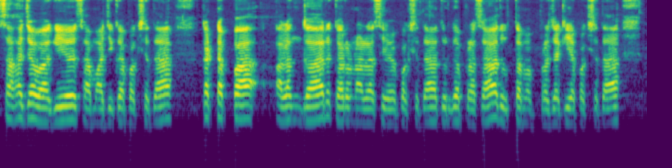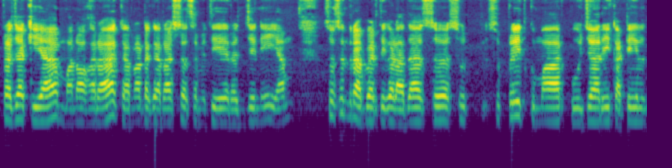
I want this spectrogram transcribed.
ಸಹಜವಾಗಿಯೂ ಸಾಮಾಜಿಕ ಪಕ್ಷದ ಕಟ್ಟಪ್ಪ ಅಲಂಗಾರ್ ಕರುನಾಡ ಸೇವಾ ಪಕ್ಷದ ದುರ್ಗಾಪ್ರಸಾದ್ ಉತ್ತಮ ಪ್ರಜಾಕೀಯ ಪಕ್ಷದ, ಪ್ರಜಾಕೀಯ ಮನೋಹರ, ಕರ್ನಾಟಕ ರಾಷ್ಟ್ರ ಸಮಿತಿ ರಂಜನಿ ಎಂ. ಸ್ವತಂತ್ರ ಅಭ್ಯರ್ಥಿಗಳಾದ ಸುಪ್ರೀತ್ ಕುಮಾರ್, ಪೂಜಾರಿ ಕಟೀಲ್,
